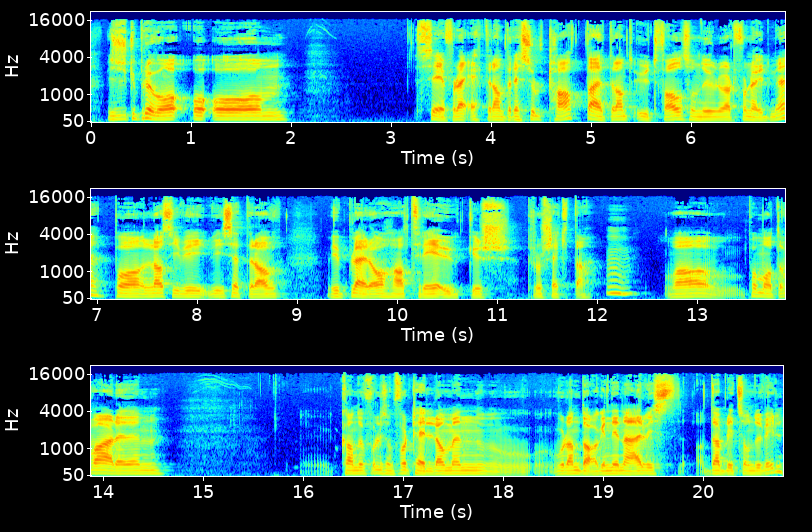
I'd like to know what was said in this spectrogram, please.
Om du skulle pröva att se för dig ett eller annat resultat, ett eller annat utfall som du vill vara förnöjd med. På, låt oss säga vi, vi sätter av... Vi brukar ha tre veckors projekt. Mm. Vad, på en måte, vad är det kan du få liksom fortelle om en, hvordan dagen din er hvis det har blitt som du vill?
